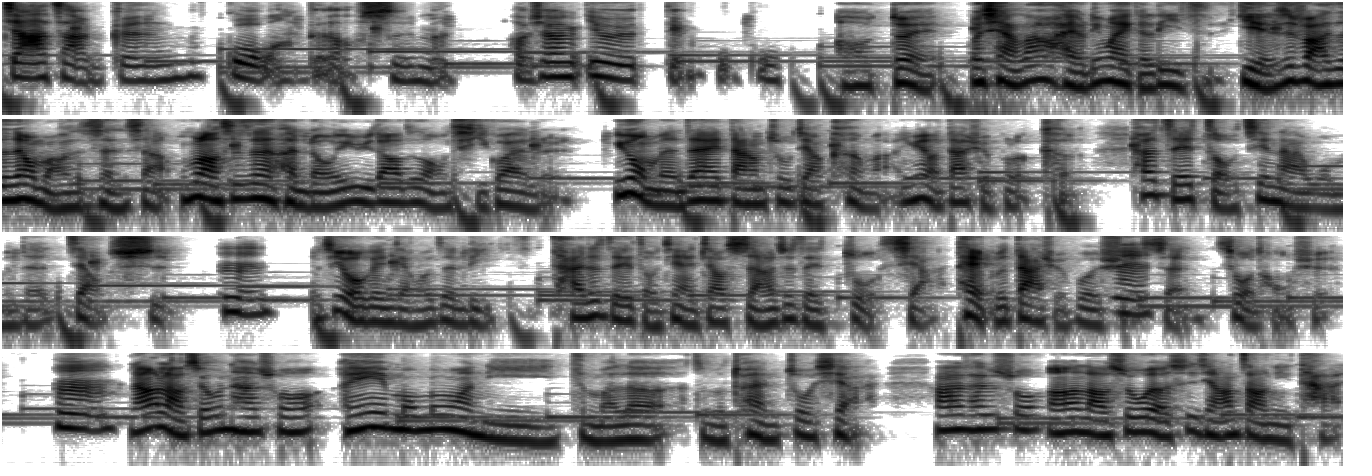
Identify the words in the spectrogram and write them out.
家长跟过往的老师们。好像又有点无辜哦。对，我想到还有另外一个例子，也是发生在我们老师身上。我们老师真的很容易遇到这种奇怪的人，因为我们在当助教课嘛，因为有大学部的课，他就直接走进来我们的教室。嗯，我记得我跟你讲过这例子，他就直接走进来教室，然后就直接坐下。他也不是大学部的学生，嗯、是我同学。嗯，然后老师问他说：“哎，某某某，你怎么了？怎么突然坐下来？”然后他就说：“嗯，老师，我有事情要找你谈。”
